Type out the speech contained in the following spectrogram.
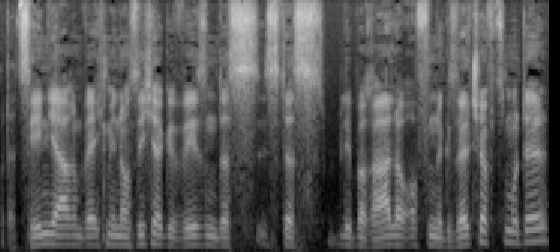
oder zehn Jahren wäre ich mir noch sicher gewesen, das ist das liberale offene Gesellschaftsmodell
